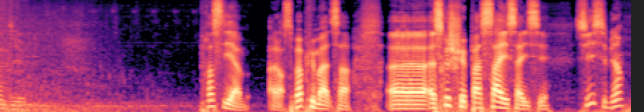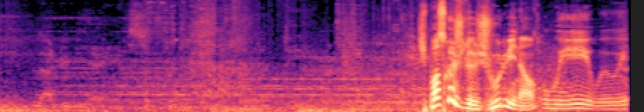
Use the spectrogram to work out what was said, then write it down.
Mon dieu. Prince Liam, alors c'est pas plus mal ça. Est-ce que je fais pas ça et ça ici? Si, c'est bien. Je pense que je le joue lui, non? Oui, oui, oui.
